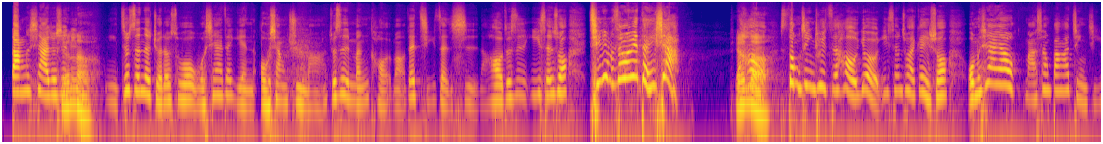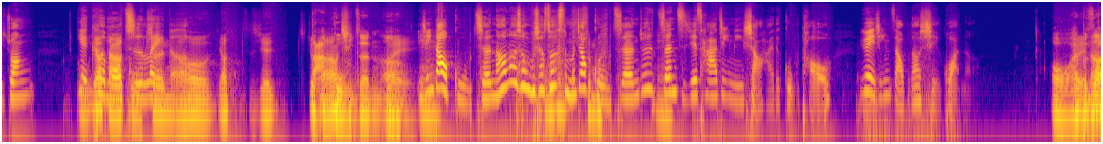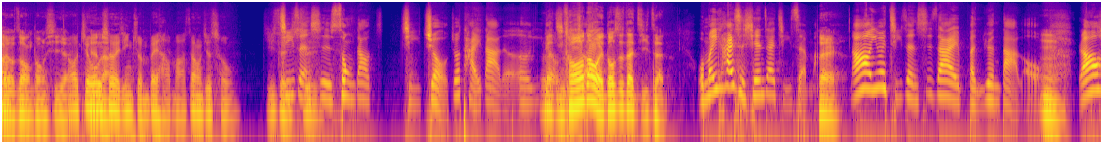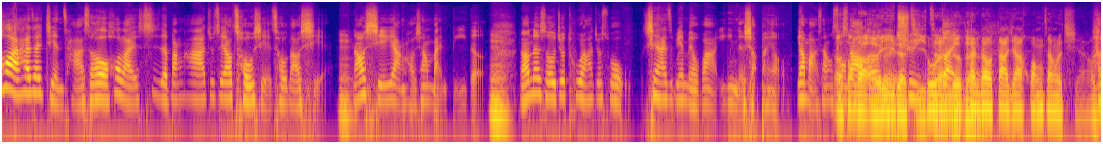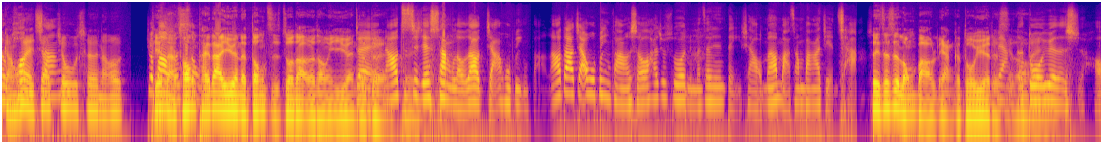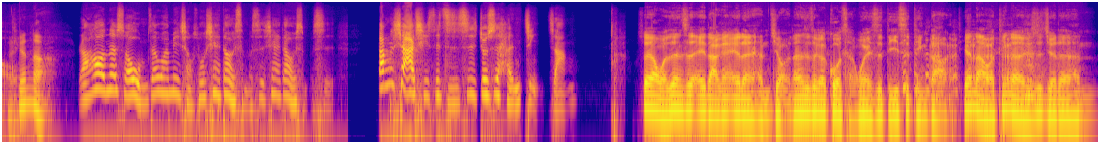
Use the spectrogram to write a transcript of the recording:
当下就是你，你就真的觉得说，我现在在演偶像剧吗？就是门口有没有在急诊室，然后就是医生说，请你们在外面等一下，然后，送进去之后，又有医生出来跟你说，我们现在要马上帮他紧急装叶克膜之类的，然后要直接打骨针，哦对已经到骨针，然后那时候我想说什么叫骨针，就是嗯针直接插进你小孩的骨头，因为已经找不到血管了。哦，我还不知道有这种东西耶。然后救护车已经准备好，马上就从急诊急诊室送到急救，就台大的呃医没有，的急救。你从头到尾都是在急诊。我们一开始先在急诊嘛，对，然后因为急诊是在本院大楼，嗯。然后后来他在检查的时候，后来试着帮他就是要抽血抽到血，嗯。然后血氧好像蛮低的，嗯，然后那时候就突然他就说，现在这边没有办法医你的小朋友，要马上送到儿医的去急突然诊对。对就看到大家慌张了起来，然后很赶快叫救护车，然后就把我们从台大医院的东子坐到儿童医院，对然后直接上楼到加护病房，然后到加护病房的时候，他就说你们在这边等一下，我们要马上帮他检查，所以这是龙宝两个多月的时候。两个多月的时候，天哪！然后那时候我们在外面想说，现在到底什么事？现在到底什么事？当下其实只是就是很紧张，虽然我认识 Ada 跟 Alan 很久了，但是这个过程我也是第一次听到。天哪，我听了也是觉得很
